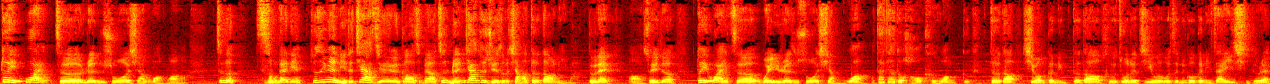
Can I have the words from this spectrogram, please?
对外则人所想往望啊，这个。什么概念？就是因为你的价值越来越高，怎么样？这人家就觉得怎么想要得到你嘛，对不对？啊，所以呢，对外则为人所想望，大家都好渴望得到，希望跟你得到合作的机会，或者能够跟你在一起，对不对？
